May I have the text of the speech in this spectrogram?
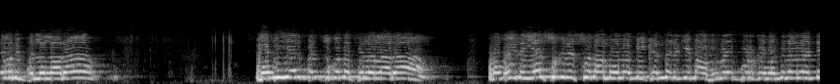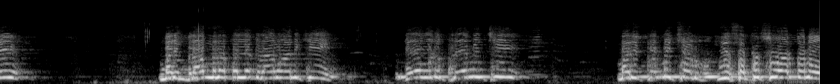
దేవుని పిల్లలారా ప్రభు ఏర్పరచుకున్న పిల్లలారా ప్రభు అయిన యేసుక్రీస్తు నామంలో మీకందరికీ మా హృదయపూర్వక వందనాలండి. మరి బ్రాహ్మణపల్లె గ్రామానికి దేవుడు ప్రేమించి మరి పంపించాడు. ఈ సత్యస్వార్తను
